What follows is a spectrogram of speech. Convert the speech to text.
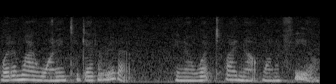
what am I wanting to get rid of? You know, what do I not want to feel?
